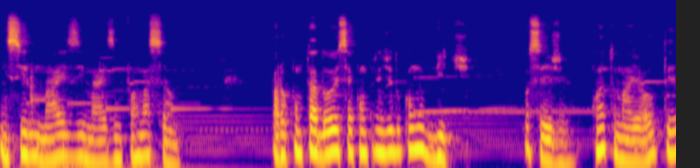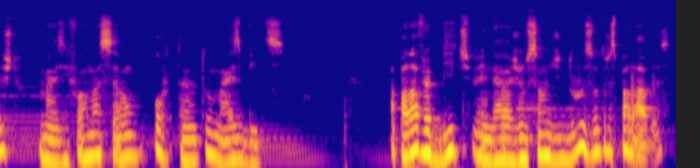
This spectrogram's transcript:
insiro mais e mais informação. Para o computador, isso é compreendido como bit, ou seja, quanto maior o texto, mais informação, portanto, mais bits. A palavra bit vem da junção de duas outras palavras,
